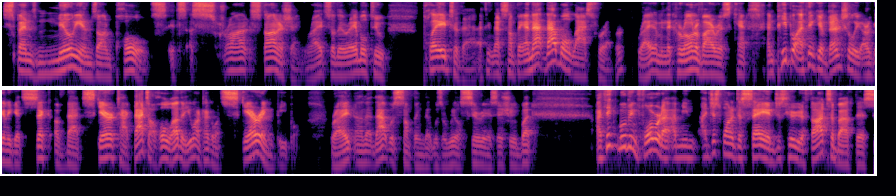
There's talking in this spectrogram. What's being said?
spends millions on polls. It's astonishing, right? So they were able to play to that. I think that's something, and that that won't last forever, right? I mean, the coronavirus can't, and people, I think, eventually are going to get sick of that scare attack. That's a whole other. You want to talk about scaring people, right? And that, that was something that was a real serious issue. But I think moving forward, I, I, mean, I just wanted to say and just hear your thoughts about this.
